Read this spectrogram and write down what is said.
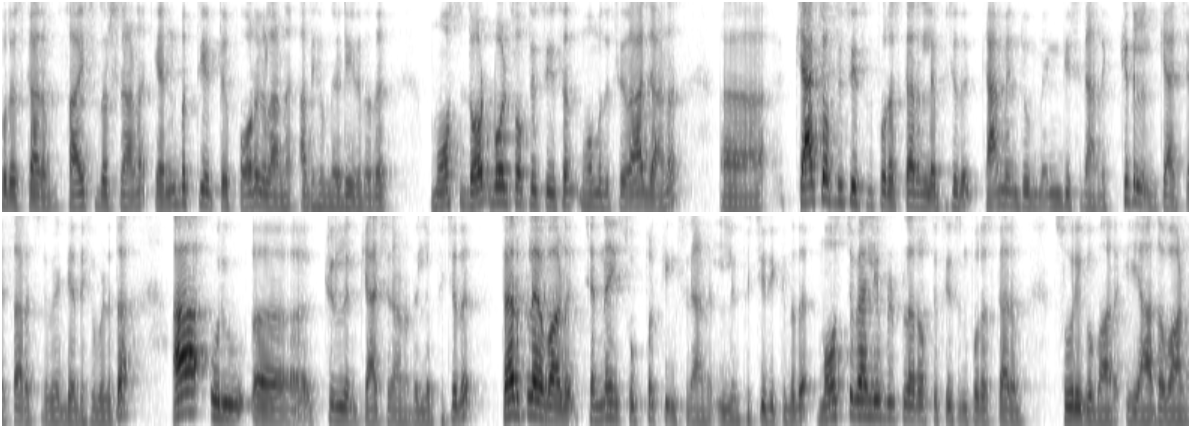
പുരസ്കാരം സായി സുദർശനാണ് എൺപത്തിയെട്ട് ഫോറുകളാണ് അദ്ദേഹം നേടിയിരുന്നത്. Most dot balls of the season Mohammed Siraj ആണ് ക്യാച്ച് ഓഫ് ദി സീസൺ പുരസ്കാരം ലഭിച്ചത് കാമിൻഡു മെൻഡിസിനാണ് കിഡിലൻ ക്യാച്ച് എസ് ആർ എച്ചിന് വേണ്ടി അദ്ദേഹം എടുത്ത ആ ഒരു കിഡിലൻ ക്യാച്ചിനാണ് അത് ലഭിച്ചത്. Fair play award Chennai super കിങ്സിനാണ് ലഭിച്ചിരിക്കുന്നത്. Most valuable player of the season പുരസ്കാരം സൂര്യകുമാർ യാദവാണ്.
